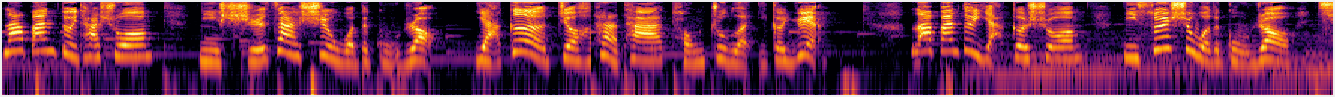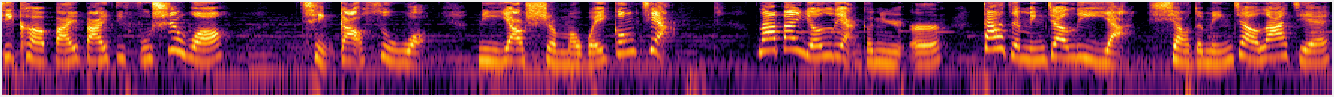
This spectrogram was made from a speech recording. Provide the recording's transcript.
拉班对他说：“你实在是我的骨肉。”雅各就和他同住了一个月。拉班对雅各说：“你虽是我的骨肉，岂可白白地服侍我？请告诉我。”你要什么为工价？拉班有两个女儿，大的名叫利亚，小的名叫拉杰。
